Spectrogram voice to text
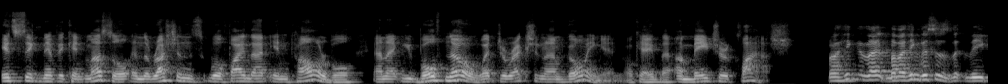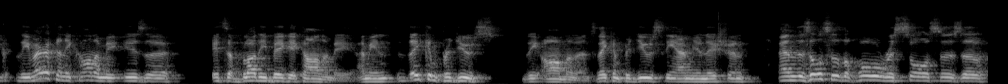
its significant muscle, and the Russians will find that intolerable. And I, you both know what direction I'm going in. Okay, a major clash. But I think that, but I think this is the, the, the American economy is a it's a bloody big economy. I mean, they can produce the armaments, they can produce the ammunition, and there's also the whole resources of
